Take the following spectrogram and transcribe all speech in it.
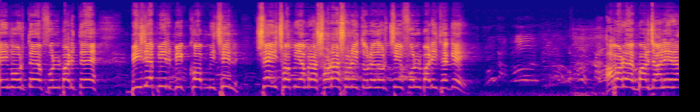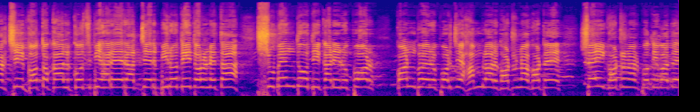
এই মুহূর্তে ফুলবাড়িতে বিজেপির বিক্ষোভ মিছিল। সেই ছবি আমরা সরাসরি তুলে ধরছি ফুলবাড়ি থেকে। আবারও একবার জানিয়ে রাখছি, গতকাল কোচবিহারে রাজ্যের বিরোধী দলনেতা শুভেন্দু অধিকারীর উপর, কনভয়ের উপর যে হামলার ঘটনা ঘটে, সেই ঘটনার প্রতিবাদে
